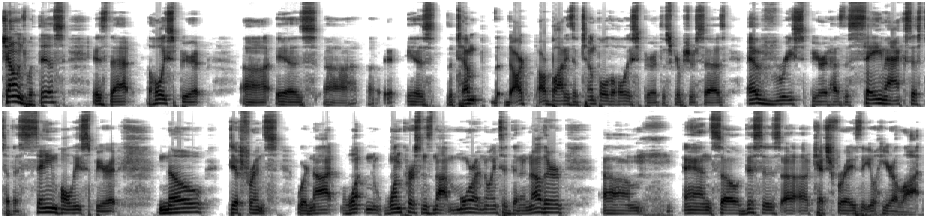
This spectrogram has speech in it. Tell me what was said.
Challenge with this is that the Holy Spirit uh, is uh, is the temp. Our our body's a temple of the Holy Spirit. The Scripture says every spirit has the same access to the same Holy Spirit. No difference we're not one one person's not more anointed than another. Um, and so this is a, a, catchphrase that you'll hear a lot.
